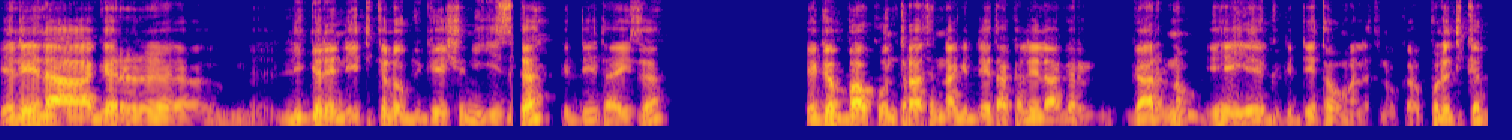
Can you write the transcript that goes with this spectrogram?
የሌላ ሀገር legal ethical obligation ይዘህ ግዴታ ይዘህ የገባው ኮንትራት እና ግዴታ ከሌላ ሀገር ጋር ነው። ይሄ የህግ ግዴታው ማለት ነው። ከ political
